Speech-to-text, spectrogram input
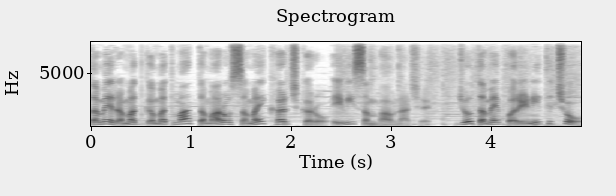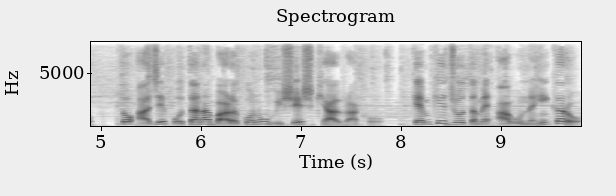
તમે રમતગમતમાં તમારો સમય ખર્ચ કરો એવી સંભાવના છે. જો તમે પરિણિત છો, તો આજે પોતાના બાળકોનું વિશેષ ખ્યાલ રાખો. કેમ કે જો તમે આવું નહીં કરો,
